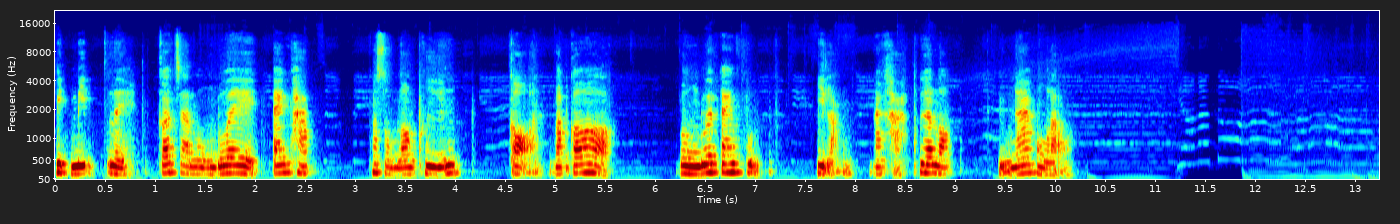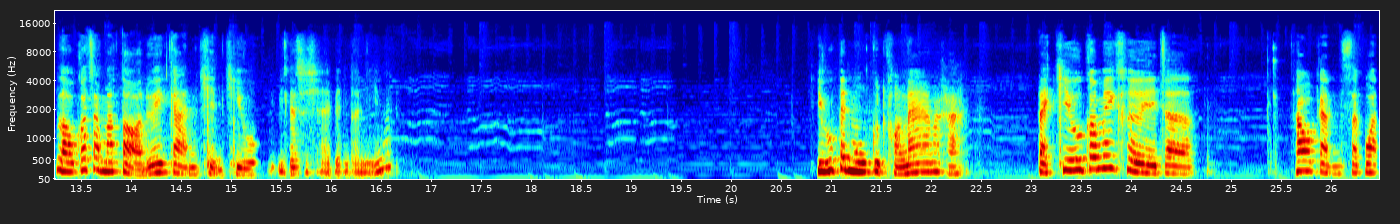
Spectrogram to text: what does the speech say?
ปิดมิดเลย ก็จะลงด้วยแป้งพับผสมรองพื้นก่อน แล้วก็ลงด้วยแป้งฝุ่นทีหลังนะคะ เพื่อล็อกผิวหน้าของเรา เราก็จะมาต่อด้วยการเขียนคิ้วบีก็จะใช้เป็นตัวนี้นะ คิ้วเป็นมงกุฎของหน้านะคะ แต่คิ้วก็ไม่เคยจะเท่ากันสักวัน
